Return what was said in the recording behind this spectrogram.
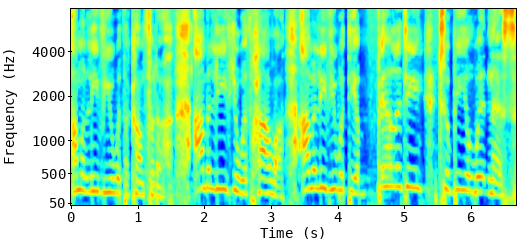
I'm going to leave you with a comforter. I'm going to leave you with power. I'm going to leave you with the ability to be a witness.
